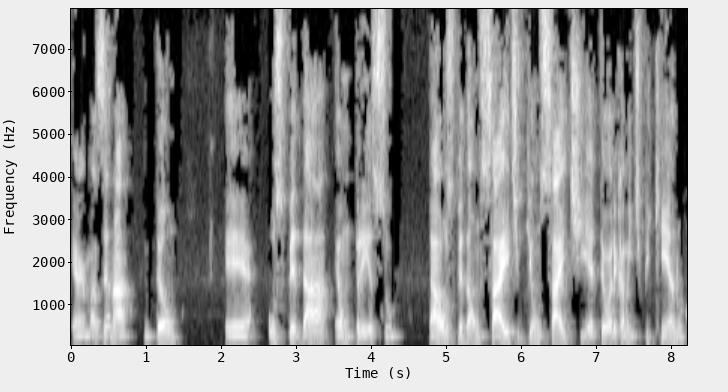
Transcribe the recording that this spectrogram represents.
é armazenar. Então, é, hospedar é um preço, tá? Hospedar um site, porque um site é teoricamente pequeno,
